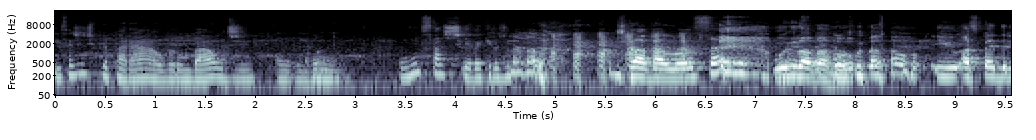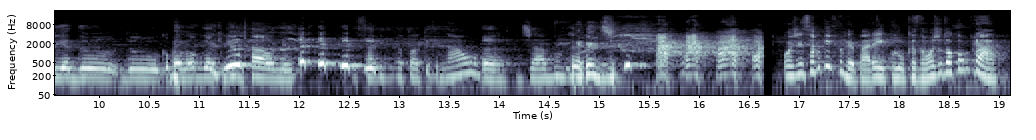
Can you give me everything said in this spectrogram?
E se a gente preparar over um balde com um sachê daquilo de lavar, de lavar louça, O de lavar roupa. e as pedrinhas do, do. Como é o nome daquilo? Downy. E sabe o que eu toque final? Diabo verde. Ô, gente, sabe o que que eu reparei que o Lucas não ajudou a comprar?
